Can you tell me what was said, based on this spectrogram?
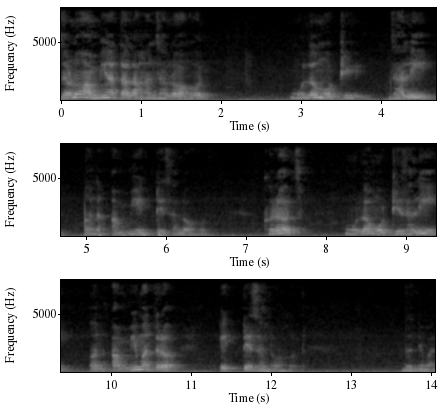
जणू आम्ही आता लहान झालो आहोत. मुलं मोठी झाली अन आम्ही एकटे झालो आहोत. खरंच मुलं मोठी झाली अन आम्ही मात्र एकटे झालो आहोत. धन्यवाद.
